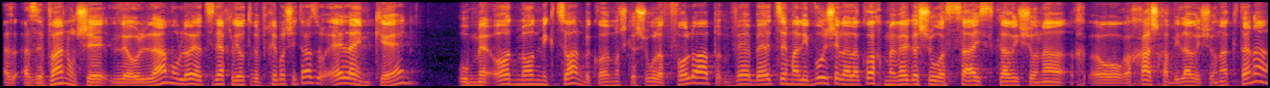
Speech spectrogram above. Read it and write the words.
אז, אז הבנו שלעולם הוא לא יצליח להיות רווחי בשיטה הזו, אלא אם כן הוא מאוד מאוד מקצוען בכל מה שקשור לפולו-אפ, ובעצם הליווי של הלקוח מרגע שהוא עשה עסקה ראשונה, או רכש חבילה ראשונה קטנה,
